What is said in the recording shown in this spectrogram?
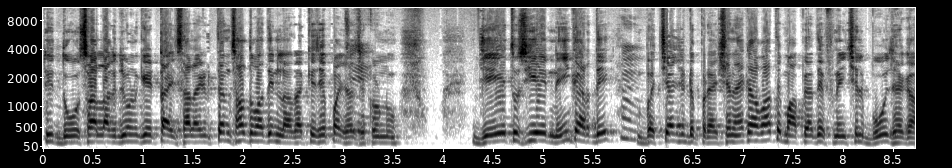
ਤੁਸੀਂ 2 ਸਾਲ ਲੱਗ ਜਾਣਗੇ 2.5 ਸਾਲ ਲੱਗ ਜਾਣਗੇ 3 ਸਾਲ ਤੋਂ ਬਾਅਦ ਨਹੀਂ ਲੱਗਦਾ ਕਿਸੇ ਭਾਸ਼ਾ ਜੀ। ਸਿੱਖਣ ਨੂੰ ਜੇ ਤੁਸੀਂ ਇਹ ਨਹੀਂ ਕਰਦੇ ਬੱਚਿਆਂ 'ਚ ਡਿਪਰੈਸ਼ਨ ਹੈਗਾ ਵਾ ਤੇ ਮਾਪਿਆਂ ਤੇ ਫਾਈਨੈਂਸ਼ੀਅਲ ਬੋਝ ਹੈਗਾ।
